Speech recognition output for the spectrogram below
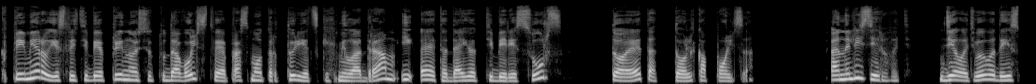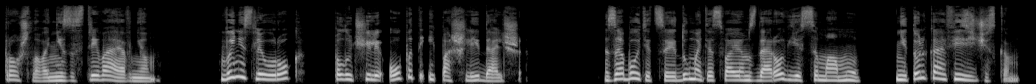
К примеру, если тебе приносит удовольствие просмотр турецких мелодрам, и это дает тебе ресурс, то это только польза. Анализировать, делать выводы из прошлого, не застревая в нем. Вынесли урок, получили опыт и пошли дальше. Заботиться и думать о своем здоровье самому, не только о физическом,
